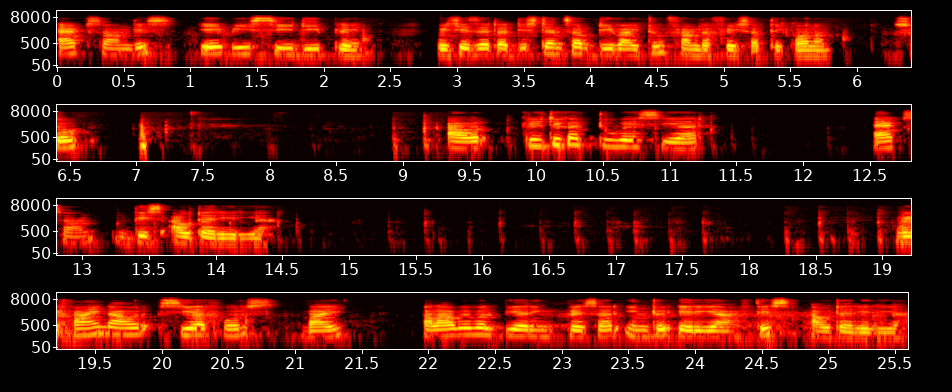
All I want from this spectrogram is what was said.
acts on this ABCD plane which is at a distance of dy 2 from the face of the column. So our critical two-way shear acts on this outer area. We find our shear force by allowable bearing pressure into area of this outer area.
